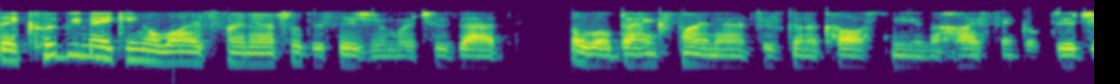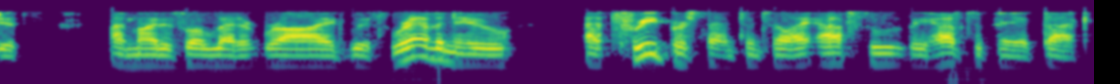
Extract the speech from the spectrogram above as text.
they could be making a wise financial decision, which is that oh well, bank finance is going to cost me in the high single digits. I might as well let it ride with revenue at three percent until I absolutely have to pay it back.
